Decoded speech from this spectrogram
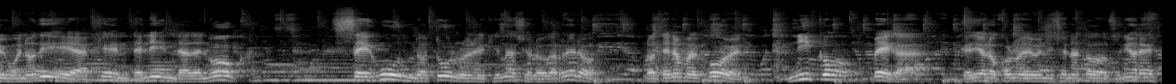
Muy buenos días, gente linda del BOC. Segundo turno en el gimnasio Los Guerreros. Lo tenemos al joven Nico Vega. Que Dios lo colme de bendición a todos, señores.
